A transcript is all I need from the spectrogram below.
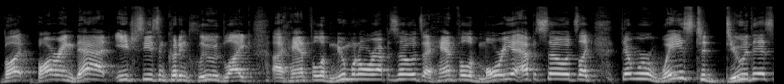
but barring that, each season could include like a handful of Numenor episodes, a handful of Moria episodes. Like, there were ways to do this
